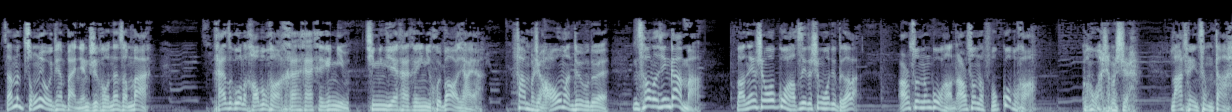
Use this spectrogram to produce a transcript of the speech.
咱们总有一天百年之后，那怎么办？孩子过得好不好？还还还给你清明节还给你汇报一下呀？犯不着嘛，对不对？你操那心干嘛？老年生活过好自己的生活就得了。儿孙能过好，儿孙的福过不好，关我什么事？拉扯你这么大，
